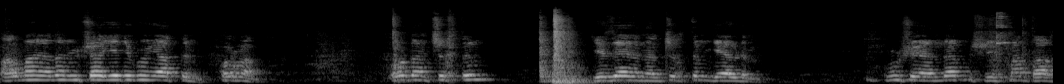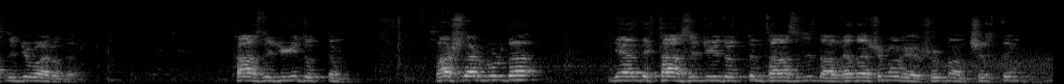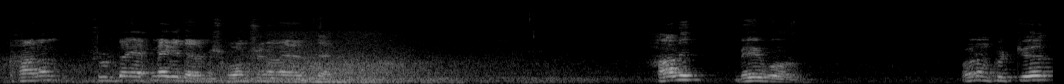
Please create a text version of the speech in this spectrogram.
Almanya'dan 3 ay 7 gün yattım Orhan. Oradan çıktım, cezaevinden çıktım geldim. Kuşağında şişman taksici vardı. Taksiciyi tuttum. Saçlar burada geldik taksiciyi tuttum. Taksici de arkadaşım oluyor. Şuradan çıktım. Hanım şurada ekmek edermiş komşunun evinde. Halit Beykoğlu. Onun küçüğü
